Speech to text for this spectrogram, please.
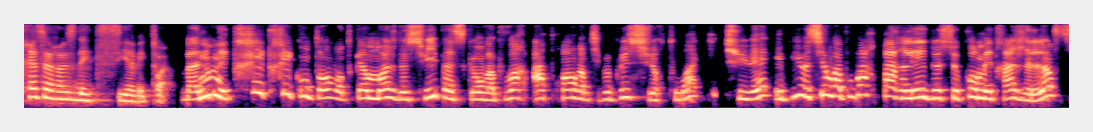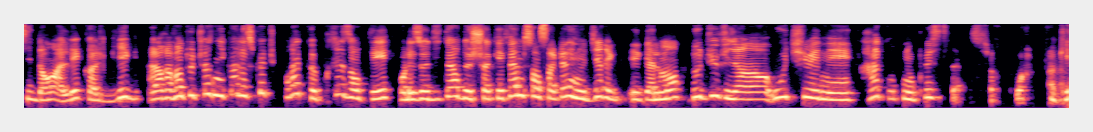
Très heureuse d'être ici avec toi. Bah, nous, on est très, très contents. En tout cas, moi, je le suis parce qu'on va pouvoir apprendre un petit peu plus sur toi, qui tu es. Et puis aussi, on va pouvoir parler de ce court-métrage, L'incident à l'école Gig. Alors, avant toute chose, Nicole, est-ce que tu pourrais te présenter pour les auditeurs de Choc FM 105 et nous dire également d'où tu viens, où tu es né? Raconte-nous plus sur toi. OK.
